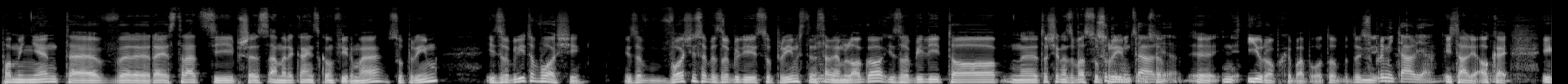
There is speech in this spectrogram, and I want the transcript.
pominięte w rejestracji przez amerykańską firmę Supreme i zrobili to Włosi. I Włosi sobie zrobili Supreme z tym Mhm. samym logo i zrobili to, e, to się nazywa Supreme. Supreme Italia. e, Europe chyba było. To, to, Supreme Italia. Italia, okej. I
